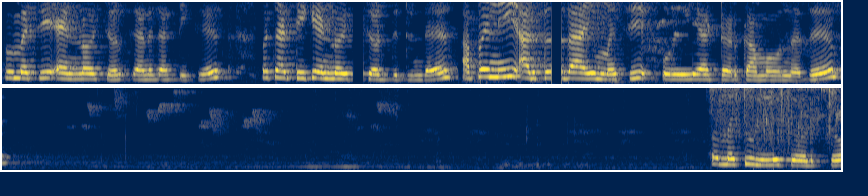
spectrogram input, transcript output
അപ്പം വെച്ച് എണ്ണ ഒഴിച്ചു കൊടുക്കുകയാണ് ചട്ടിക്ക്. അപ്പൊ ചട്ടിക്ക് എണ്ണ ഒഴിച്ചു കൊടുത്തിട്ടുണ്ട്. അപ്പൊ ഇനി അടുത്തതായി ഉമ്മച്ചി ഉള്ളി ആട്ട് കൊടുക്കാൻ പോകുന്നത്. അപ്പൊ ഉമ്മച്ചി ഉള്ളി ഇട്ട് കൊടുത്തു.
